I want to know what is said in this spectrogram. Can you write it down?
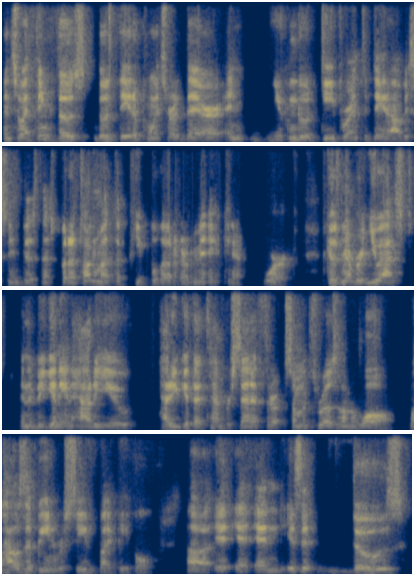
And so I think those those data points are there, and you can go deeper into data, obviously in business. But I'm talking about the people that are making it work. Because remember, you asked in the beginning, how do you how do you get that 10% if th- someone throws it on the wall? Well, how is it being received by people? Uh, and is it those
